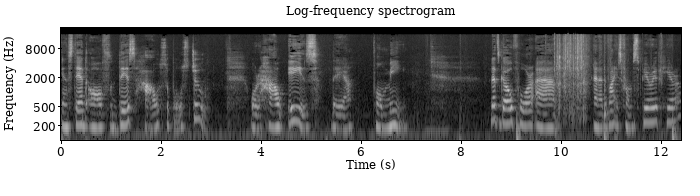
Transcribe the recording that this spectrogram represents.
instead of this how supposed to or how is there for me. Let's go for uh, an advice from spirit here.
